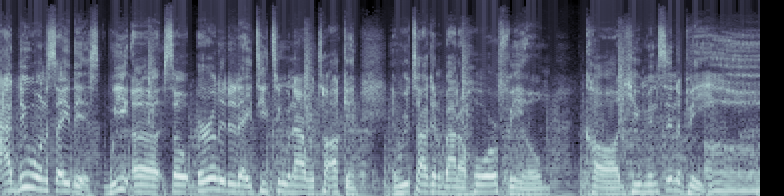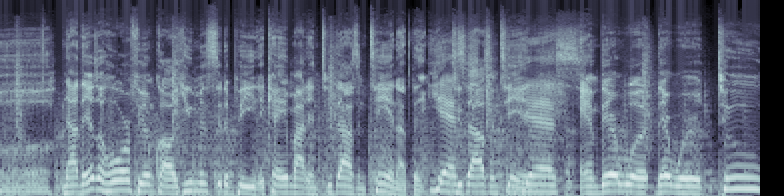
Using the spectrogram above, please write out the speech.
I do want to say this. We uh so earlier today, T2 and I were talking, and we were talking about a horror film called Human Centipede. Oh. Now, there's a horror film called Human Centipede. It came out in 2010, I think. Yes. 2010. Yes. And there were there were two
